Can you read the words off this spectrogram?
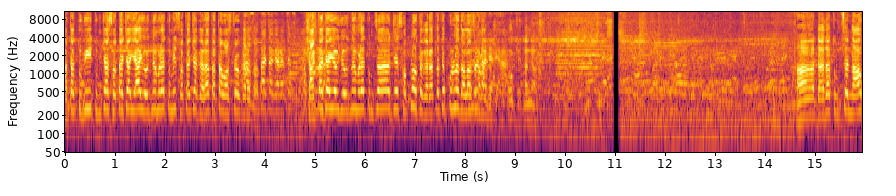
आता तुम्ही तुमच्या स्वतःच्या या योजनेमुळे तुम्ही स्वतःच्या घरात आता वास्तव्य करत आहात. स्वतःच्या घराचं स्वप्न पूर्ण शासनाच्या या योजनेमुळे तुमचं जे स्वप्न होतं घरातलं ते पूर्ण झालं असं पूर्ण झालेलं आहे, म्हणाल हा. ओके धन्यवाद. हा दादा तुमचं नाव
